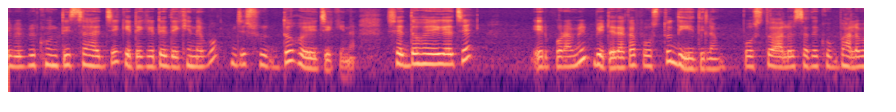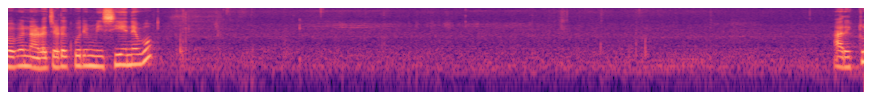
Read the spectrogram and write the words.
এভাবে খুন্তির সাহায্যে কেটে কেটে দেখে নেব যে শুদ্ধ হয়েছে কি না সেদ্ধ হয়ে গেছে, এরপর আমি বেটে রাখা পোস্ত দিয়ে দিলাম। পোস্ত আলুর সাথে খুব ভালোভাবে নাড়াচাড়া করে মিশিয়ে নেব। আর একটু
